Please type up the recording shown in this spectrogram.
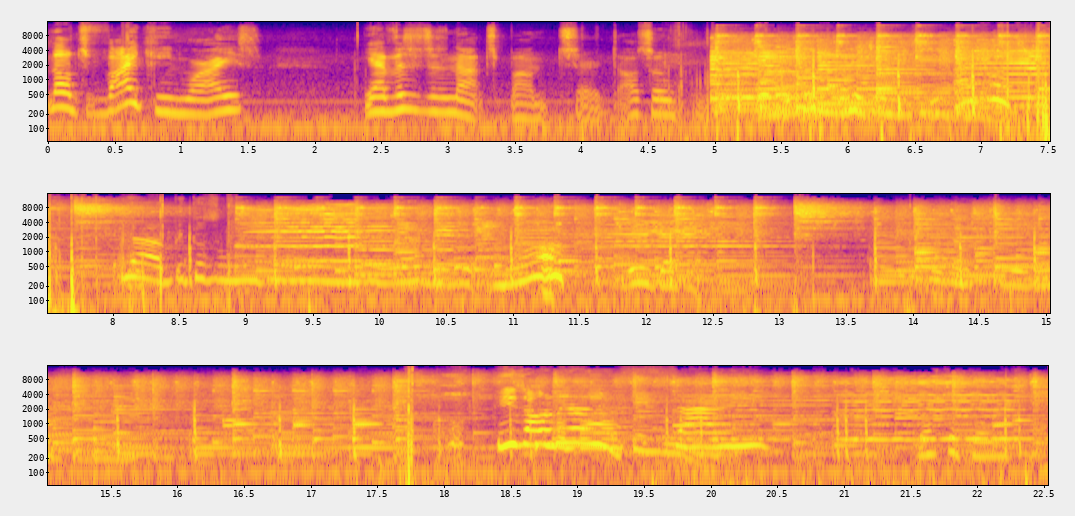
No, it's Viking wise. Yeah, this is not sponsored. Also, yeah, because no. He's on the here, Daddy. The.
